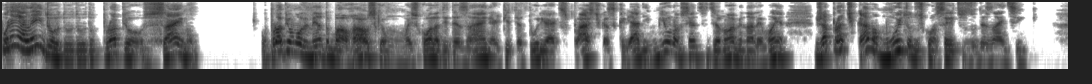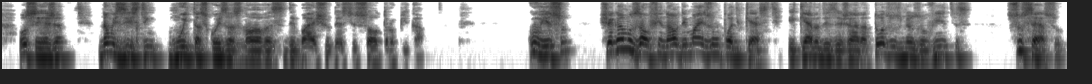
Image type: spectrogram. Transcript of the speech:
Porém, além do, do, do próprio Simon, o próprio movimento Bauhaus, que é uma escola de design, arquitetura e artes plásticas criada em 1919 na Alemanha, já praticava muito dos conceitos do design thinking. Ou seja, não existem muitas coisas novas debaixo deste sol tropical. Com isso, chegamos ao final de mais um podcast e quero desejar a todos os meus ouvintes Sucesso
